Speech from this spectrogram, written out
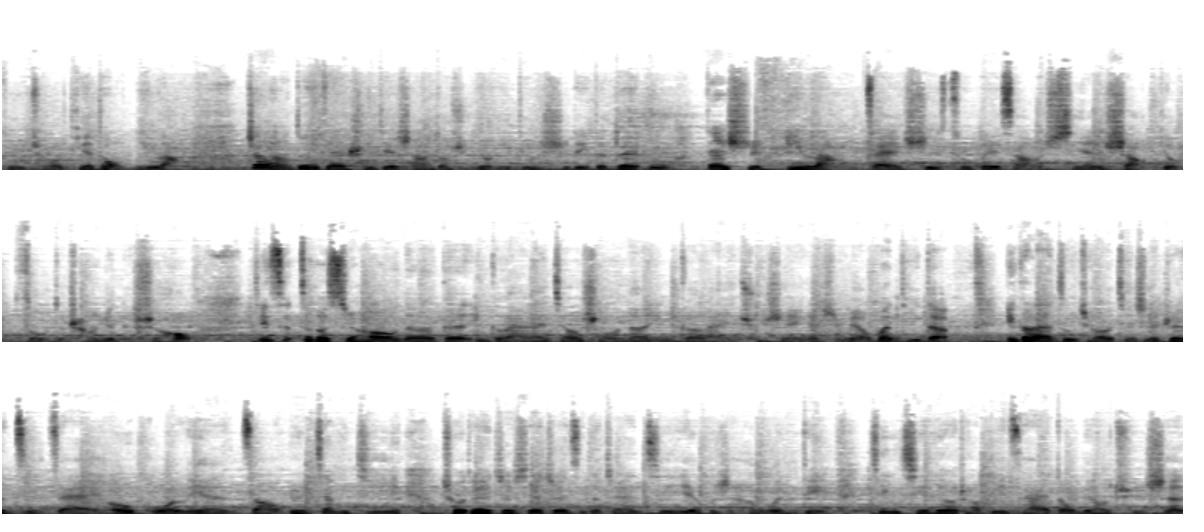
足球铁桶伊朗。这两队在世界上都是有一定实力的队伍，但是伊朗在世足杯上鲜少有走得长远的时候。这次这个时候呢，跟英格兰来交手呢，英格兰。取胜应该是没有问题的。英格兰足球前些阵子在欧国联遭遇降级，球队这些阵子的战绩也不是很稳定，近期六场比赛都没有取胜，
